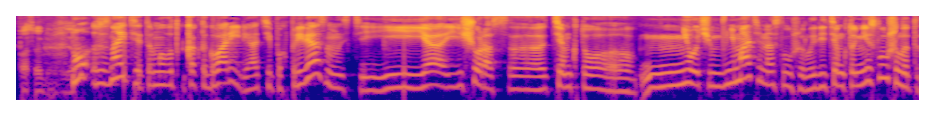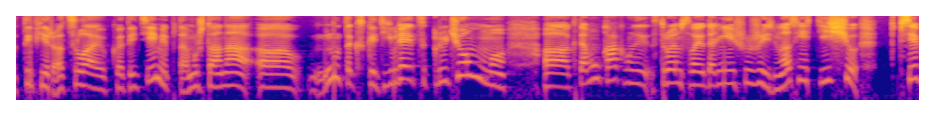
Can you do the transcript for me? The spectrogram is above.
способен сделать. Ну, знаете, это мы вот как-то говорили о типах привязанности, и я еще раз э, тем, кто не очень внимательно слушал, или тем, кто не слушал этот эфир, отсылаю к этой теме, потому что она, э, ну, так сказать, является ключом э, к тому, как мы строим свою дальнейшую жизнь. У нас есть еще все,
